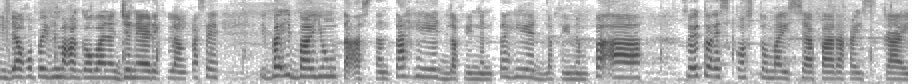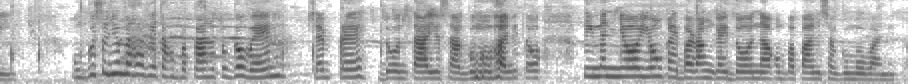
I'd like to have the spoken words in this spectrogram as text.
hindi ako pwede makagawa ng generic lang kasi iba-iba yung taas ng tahid, laki ng tahid, laki ng paa. So ito is customized siya para kay Sky. Kung gusto niyo makakita kung paano to gawin, syempre doon tayo sa gumawa nito. Tingnan nyo yung kay Barangay Dona kung paano siya gumawa nito.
